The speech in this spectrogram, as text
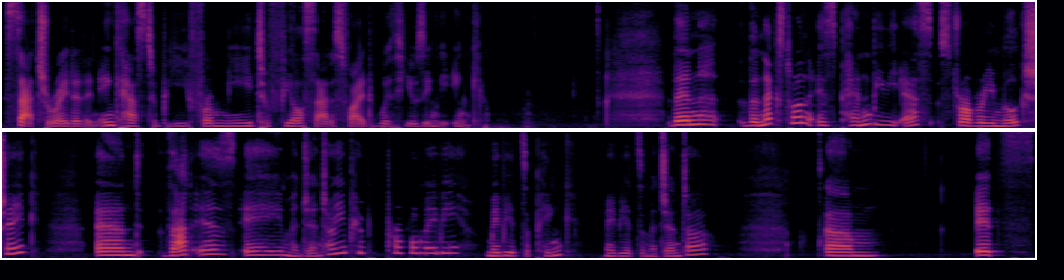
saturated an ink has to be for me to feel satisfied with using the ink. Then the next one is Pen BBS Strawberry Milkshake. And that is a magenta purple, maybe? Maybe it's a pink. Maybe it's a magenta. Um, it's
